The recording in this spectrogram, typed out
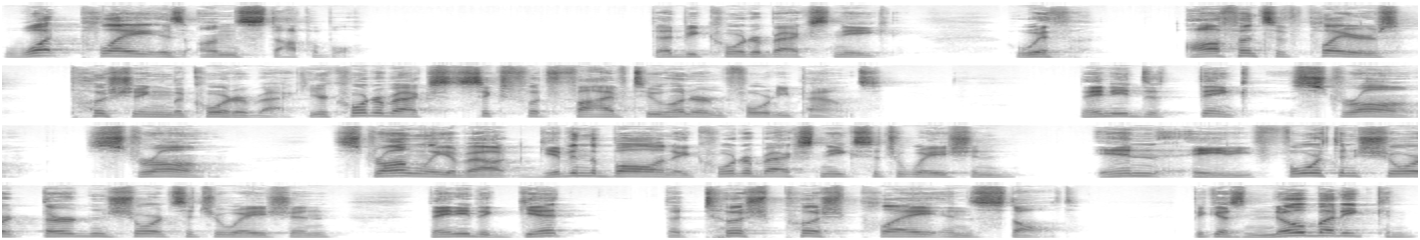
What play is unstoppable? That'd be quarterback sneak with offensive players pushing the quarterback. Your quarterback's six foot five, 240 pounds. They need to think strong, strong, strongly about giving the ball in a quarterback sneak situation in a fourth and short, third and short situation. They need to get the tush push play installed because nobody can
